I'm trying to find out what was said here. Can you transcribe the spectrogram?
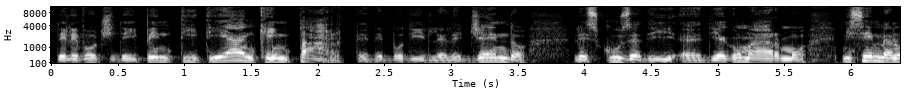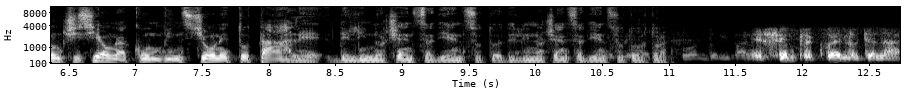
delle voci dei pentiti e anche in parte, devo dirle, leggendo le scuse di eh, Diego Marmo, mi sembra non ci sia una convinzione totale dell'innocenza di Enzo, dell'innocenza di Enzo Tortora. Il rimane sempre quello della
